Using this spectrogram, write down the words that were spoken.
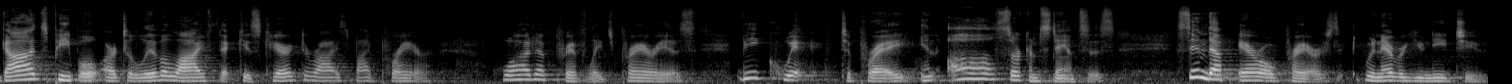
God's people are to live a life that is characterized by prayer. What a privilege prayer is. Be quick to pray in all circumstances. Send up arrow prayers whenever you need to.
